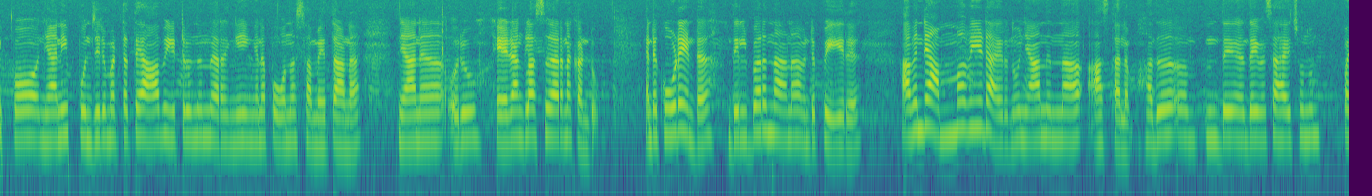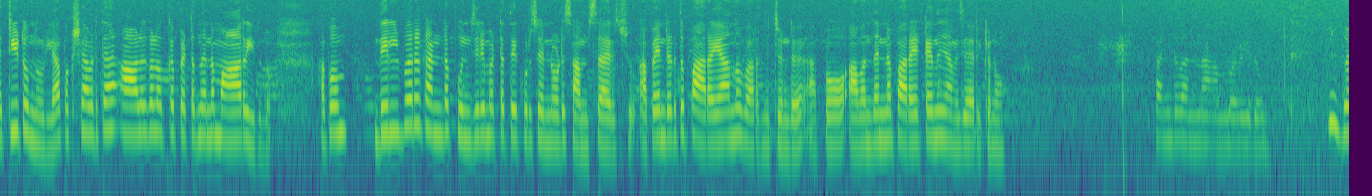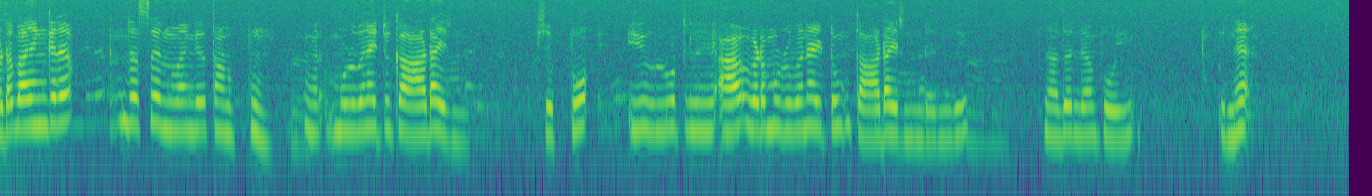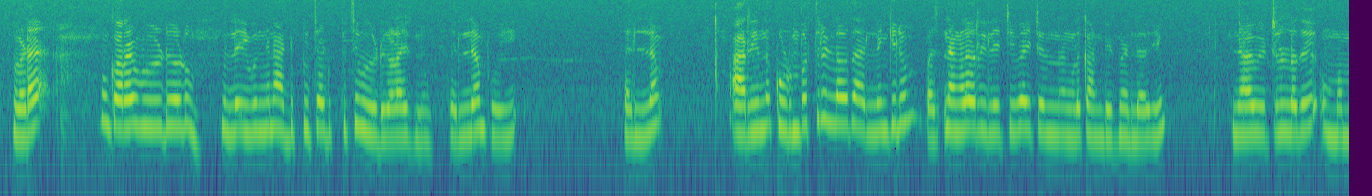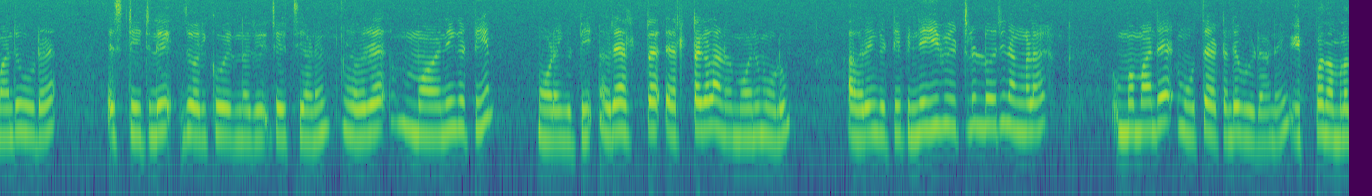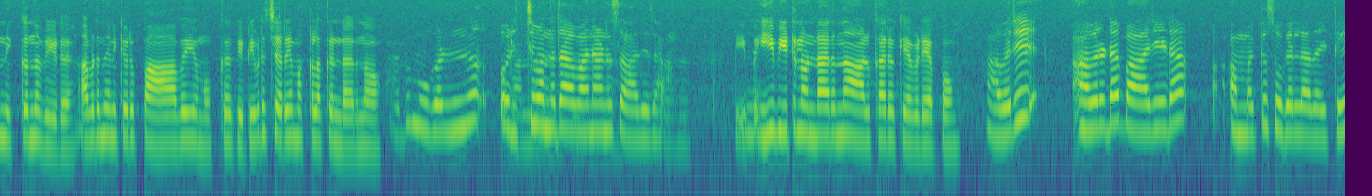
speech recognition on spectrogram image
ഇപ്പോൾ ഞാൻ ഈ പുഞ്ചിരിമട്ടത്തെ ആ വീട്ടിൽ നിന്ന് ഇറങ്ങി ഇങ്ങനെ പോകുന്ന സമയത്താണ് ഞാൻ ഒരു ഏഴാം ക്ലാസ്സുകാരനെ കണ്ടു. എന്റെ കൂടെയുണ്ട് ദിൽബർ എന്നാണ് അവന്റെ പേര്. അവന്റെ അമ്മ വീടായിരുന്നു ഞാൻ നിന്ന ആ സ്ഥലം. അത് ദൈവം സഹായിച്ചൊന്നും പറ്റിയിട്ടൊന്നുമില്ല. പക്ഷേ അവിടുത്തെ ആളുകളൊക്കെ പെട്ടെന്ന് തന്നെ മാറിയിരുന്നു. അപ്പം ദിൽബർ കണ്ട പുഞ്ചിരിമട്ടത്തെക്കുറിച്ച് എന്നോട് സംസാരിച്ചു. അപ്പോൾ എന്റെ അടുത്ത് പറയാമെന്ന് പറഞ്ഞിട്ടുണ്ട്. അപ്പോൾ അവൻ തന്നെ പറയട്ടെ എന്ന് ഞാൻ വിചാരിക്കണോ. പണ്ട് വന്ന അമ്മ വീടും. ഇവിടെ ഭയങ്കര രസമായിരുന്നു. ഭയങ്കര തണുപ്പും. അങ്ങനെ മുഴുവനായിട്ടും കാടായിരുന്നു. പക്ഷെ ഇപ്പോൾ ഈ ഉള്ളോട്ടിൽ ആ ഇവിടെ മുഴുവനായിട്ടും കാടായിരുന്നു ഉണ്ടായിരുന്നത്. പിന്നെ അതെല്ലാം പോയി. പിന്നെ ഇവിടെ കുറേ വീടുകളും ഇല്ല ഇവങ്ങനെ അടുപ്പിച്ചടുപ്പിച്ച് അടുപ്പിച്ച് വീടുകളായിരുന്നു. എല്ലാം പോയി. എല്ലാം അറിയുന്ന കുടുംബത്തിലുള്ളതല്ലെങ്കിലും ഞങ്ങളെ റിലേറ്റീവായിട്ടാണ് ഞങ്ങൾ കണ്ടിരുന്നു എല്ലാവരെയും. പിന്നെ ആ വീട്ടിലുള്ളത് ഉമ്മമാന്റെ കൂടെ എസ്റ്റേറ്റിൽ ജോലിക്ക് പോയിരുന്ന ഒരു ചേച്ചിയാണ്. അവരെ മോനെയും കിട്ടി മോളെയും കിട്ടി. അവർ ഇരട്ട ഇരട്ടകളാണ് മോനും മോളും അവരെയും കിട്ടി. പിന്നെ ഈ വീട്ടിലുള്ളവർ ഞങ്ങളെ ഉമ്മമാന്റെ മൂത്ത ഏട്ടന്റെ വീടാണ്. ഇപ്പൊ നമ്മൾ നിൽക്കുന്ന വീട്. അവിടെ നിന്ന് എനിക്കൊരു പാവയും ഒക്കെ കിട്ടി. ഇവിടെ ചെറിയ മക്കളൊക്കെ ഉണ്ടായിരുന്നോ? അത് മുകളിൽ നിന്ന് ഒലിച്ചു വന്നതാവാനാണ് സാധ്യത. ഈ വീട്ടിലുണ്ടായിരുന്ന ആൾക്കാരൊക്കെ എവിടെയാ അപ്പം അവർ അവരുടെ ഭാര്യയുടെ അമ്മയ്ക്ക് സുഖമില്ലാതായിട്ട്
